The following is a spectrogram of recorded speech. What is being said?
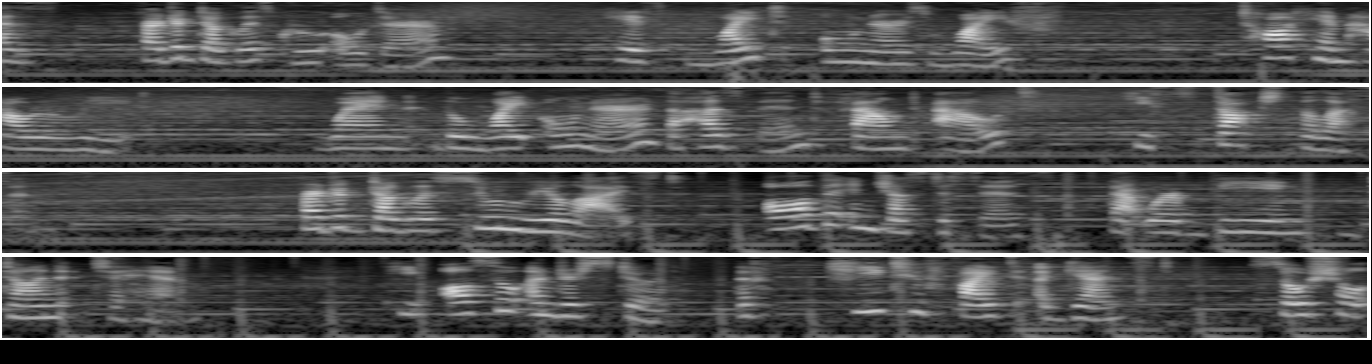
As Frederick Douglass grew older his white owner's wife taught him how to read when the white owner, the husband, found out, he stopped the lessons. Frederick Douglass soon realized all the injustices that were being done to him. He also understood the key to fight against social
